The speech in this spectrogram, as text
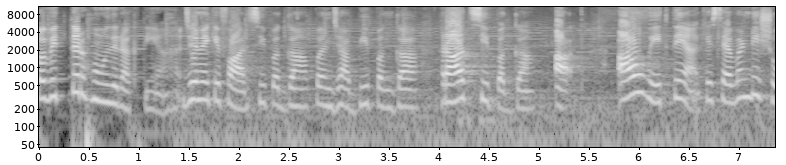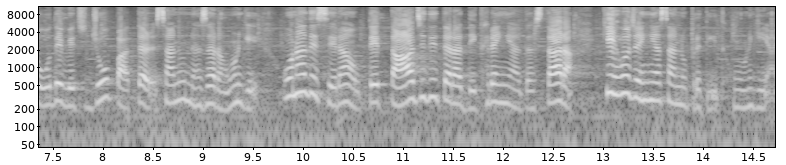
ਪਵਿੱਤਰ ਹੋਂਦ ਰੱਖਦੀਆਂ ਹਨ। ਜਿਵੇਂ ਕਿ ਫਾਰਸੀ ਪੱਗਾਂ, ਪੰਜਾਬੀ ਪੱਗਾਂ, ਰਾਜਸੀ ਪੱਗਾਂ ਆਦਿ। ਆਓ ਵੇਖਦੇ ਹਾਂ ਕਿ 70 ਸ਼ੋਅ ਦੇ ਵਿੱਚ ਜੋ ਪਾਤਰ ਸਾਨੂੰ ਨਜ਼ਰ ਆਉਣਗੇ, ਉਹਨਾਂ ਦੇ ਸਿਰਾਂ ਉੱਤੇ ਤਾਜ ਦੀ ਤਰ੍ਹਾਂ ਦਿਖ ਰਹੀਆਂ ਦਸਤਾਰਾਂ ਕਿਹੋ ਜਿਹੀਆਂ ਸਾਨੂੰ ਪ੍ਰਤੀਤ ਹੋਣਗੀਆਂ।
